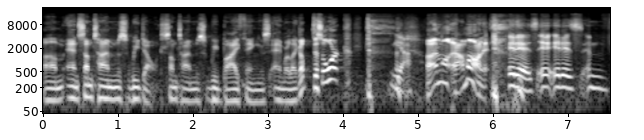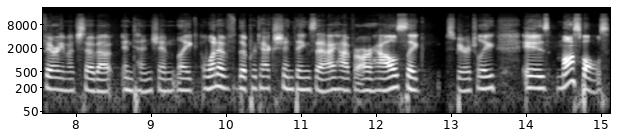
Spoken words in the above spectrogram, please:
Um, and sometimes we don't. Sometimes we buy things and we're like, oh, this will work. Yeah. I'm, on, I'm on it. It is. It, it is um, very much so about intention. Like one of the protection things that I have for our house, like spiritually, is moss balls.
